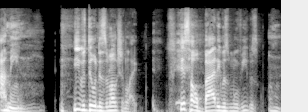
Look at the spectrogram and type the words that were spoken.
I mean, he was doing this motion like his whole body was moving. He was mm.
